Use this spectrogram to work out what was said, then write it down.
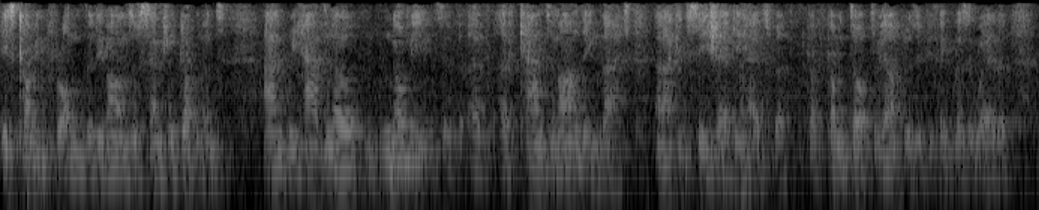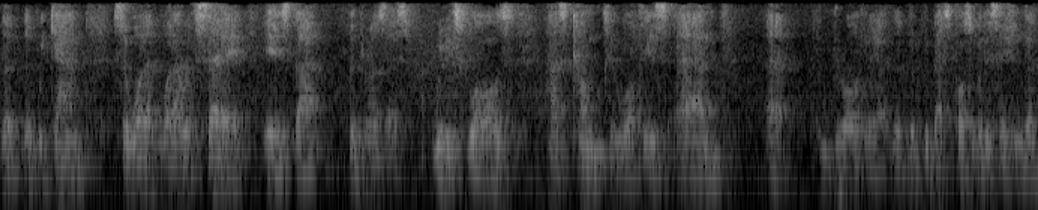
is coming from the demands of central government and we have no, no means of, of, of countermanding that. And I can see shaking heads, but come and talk to me afterwards if you think there's a way that, that, that we can. So what I, what I would say is that the process, with its flaws, has come to what is um, uh, broadly uh, the, the, the best possible decision that,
